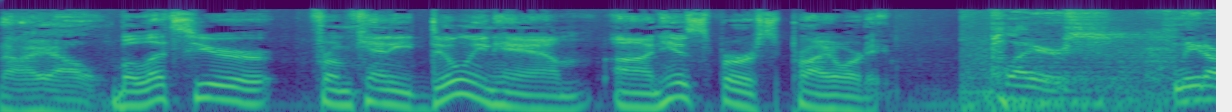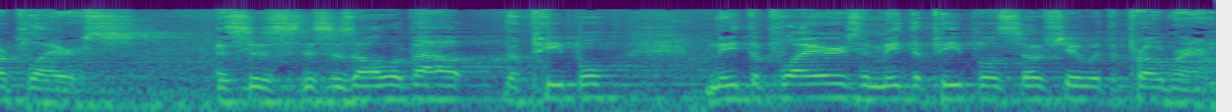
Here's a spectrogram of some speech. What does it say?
NIL. but let's hear from Kenny Dillingham on his first priority. players. Meet our players. This is this is all about the people. Meet the players and meet the people associated with the program.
